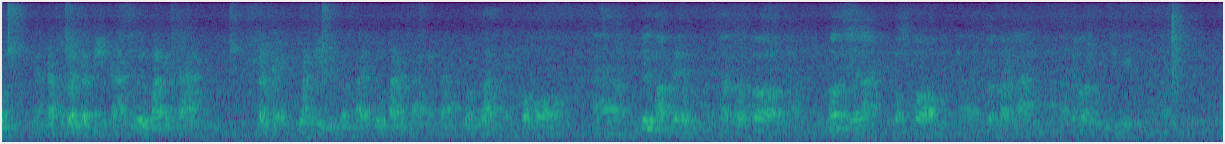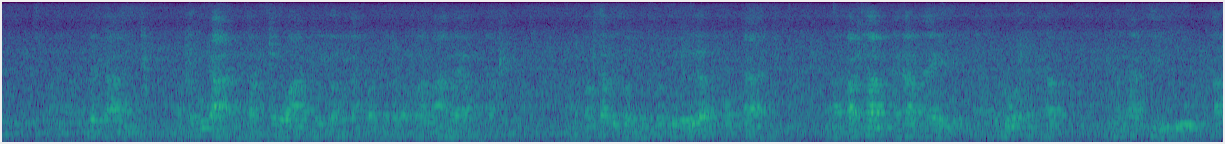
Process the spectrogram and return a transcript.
วนนะครับ ก็จะมีการเพิ่มมาตรการตั้งแต่วันนี้เป็นต้นไปเพิ่มมาตรการในการตรวจวัดแอลกอฮอล์ด้วยความเร็วนะครับแล้วก็รถเสียหลักตกคลองอ่าชนประสานนะครับแล้วก็ชีวิตโดยการท่านผู้การนะครับเมื่อวานนี้ก็มีการปล่อยรถประสานล้างแล้วนะครับอ่ากำชับไปส่วนหนึ่งก็คือเรื่องของการอ่ากำชับนะครับให้ตำรวจนะครับที่ทำหน้าที่อยู่ทั้ง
